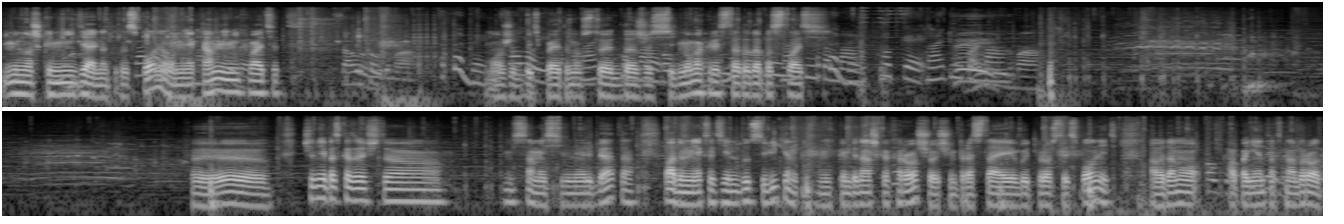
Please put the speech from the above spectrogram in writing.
немножко не идеально тут исполнил. У меня камня не хватит. Может быть, поэтому стоит даже седьмого креста туда послать. Э, что мне подсказывает, что не самые сильные ребята. Ладно, у меня, кстати, индуцы викинг. У них комбинашка хорошая, очень простая, и будет просто исполнить. А потому оппонентов, наоборот,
